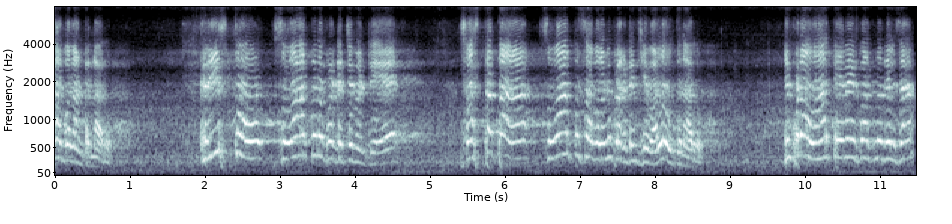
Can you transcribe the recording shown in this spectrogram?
సభలు అంటున్నారు. క్రీస్తు సువార్తను ప్రకటించమంటే స్వస్థత సువార్త సభలను ప్రకటించే వాళ్ళు అవుతున్నారు. ఇప్పుడు ఆ వార్త ఏమైపోతుందో తెలుసా?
